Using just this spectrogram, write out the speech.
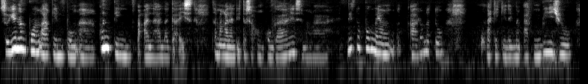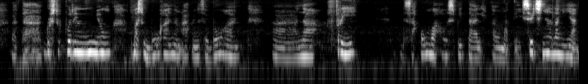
So, yun lang po ang akin pong uh, kunting paalala, guys sa mga nandito sa Hong Kong guys, sa mga dito po ngayong araw na to nakikinig ng aking video at uh, gusto po rin yung masubukan ng aking nasubukan uh, na free sa Kongwa Hospital Almaty. Search nyo lang yan.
